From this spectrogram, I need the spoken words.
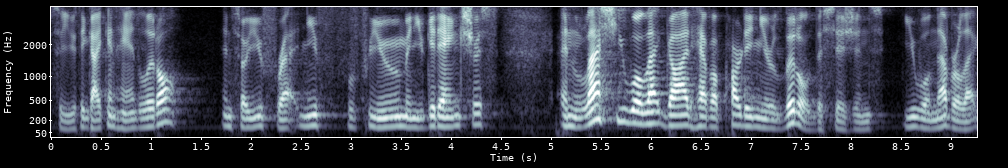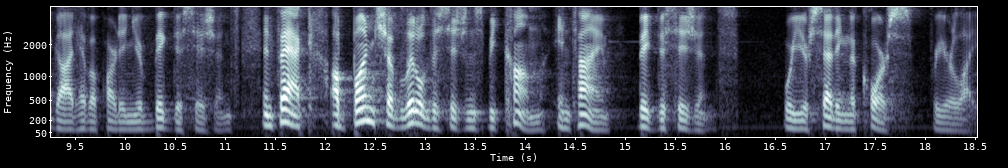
So you think I can handle it all. And so you fret and you fume and you get anxious. Unless you will let God have a part in your little decisions, you will never let God have a part in your big decisions. In fact, a bunch of little decisions become, in time, big decisions where you're setting the course for your life.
